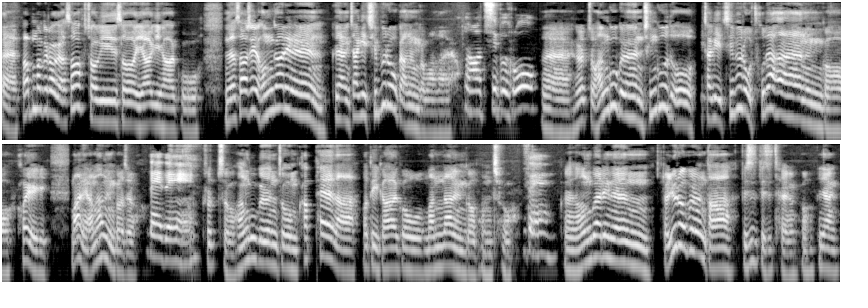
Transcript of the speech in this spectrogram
네, 밥 먹으러 가서 저기서 이야기하고 근데 사실 헝가리는 그냥 자기 집으로 가는 거 많아요. 아, 집으로? 네, 그렇죠. 한국은 친구도 자기 집으로 초대하는 거 거의 많이 안 하는 거죠. 네네. 그렇죠. 한국은 좀 카페나 어디 가고 만나는 거 많죠. 네. 그래서 헝가리는 유럽은 다 비슷비슷해요. 어, 그냥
